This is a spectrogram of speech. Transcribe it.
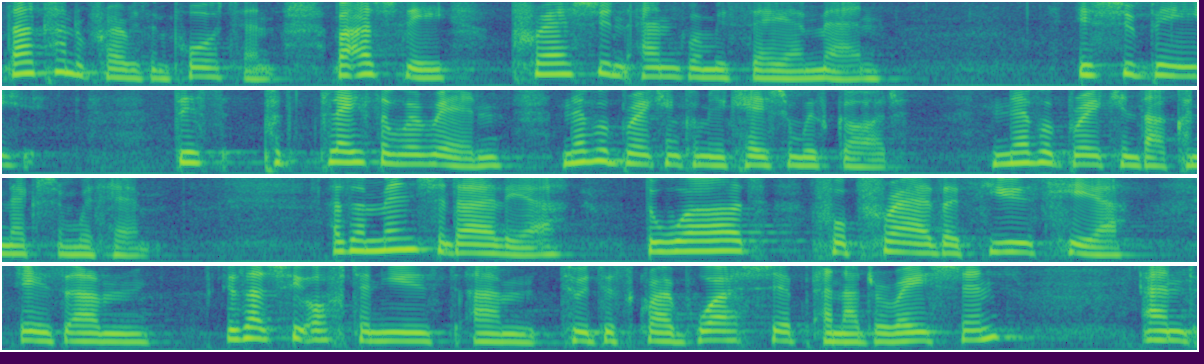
That kind of prayer is important. But actually, prayer shouldn't end when we say amen. It should be this place that we're in, never breaking communication with God, never breaking that connection with Him. As I mentioned earlier, the word for prayer that's used here is, um, is actually often used um, to describe worship and adoration. And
